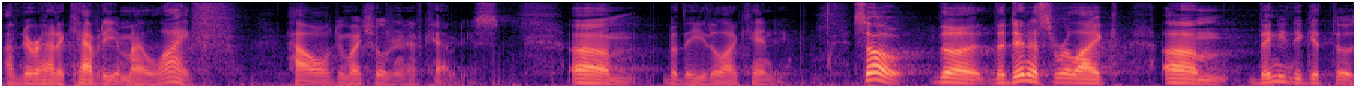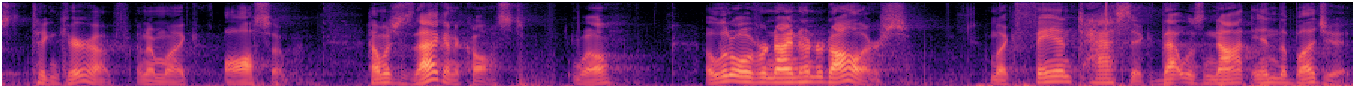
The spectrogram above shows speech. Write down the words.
I've never had a cavity in my life. How do my children have cavities? Um, but they eat a lot of candy. So the, the dentists were like, um, they need to get those taken care of. And I'm like, awesome. How much is that going to cost? Well, a little over $900. I'm like, fantastic. That was not in the budget,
